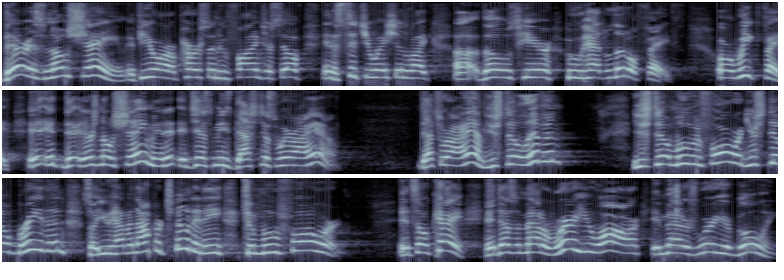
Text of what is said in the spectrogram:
There is no shame if you are a person who finds yourself in a situation like uh, those here who had little faith or weak faith. It, it, there's no shame in it. It just means that's just where I am. That's where I am. You're still living. You're still moving forward. You're still breathing. So you have an opportunity to move forward. It's okay. It doesn't matter where you are. It matters where you're going.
